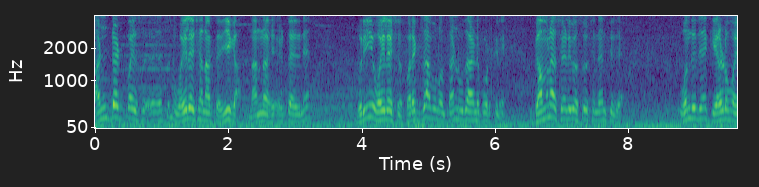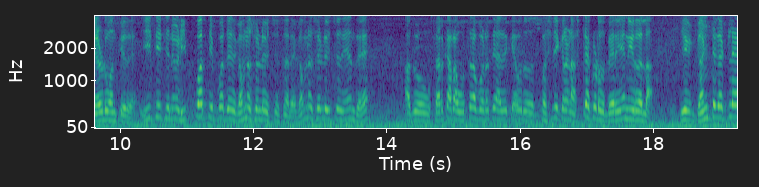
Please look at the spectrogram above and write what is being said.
ಹಂಡ್ರೆಡ್ ಪರ್ಸೆಂಟ್ ವೈಲೇಷನ್ ಆಗ್ತದೆ ಈಗ ನನ್ನ ಹೇಳ್ತಾ ಇದ್ದೀನಿ, ಬರೀ ವೈಲೇಷನ್ ಫಾರ್ ಎಕ್ಸಾಂಪಲ್ ಒಂದು ಸಣ್ಣ ಉದಾಹರಣೆ ಕೊಡ್ತೀನಿ. ಗಮನ ಸೆಳೆಯುವ ಸೂಚನೆ ಅಂತಿದೆ. ಒಂದು ದಿನಕ್ಕೆ ಎರಡು ಎರಡು ಅಂತಿದೆ ಇತ್ತೀಚಿನ ದಿನಗಳು ಇಪ್ಪತ್ತು ಇಪ್ಪತ್ತೈದು ಗಮನ ಸೆಳೆ ಹೆಚ್ಚಿಸ್ತಾರೆ. ಗಮನ ಸೆಳೆ ಸೂಚನೆ ಅಂದರೆ ಅದು ಸರ್ಕಾರ ಉತ್ತರ ಬರುತ್ತೆ ಅದಕ್ಕೆ ಅವರು ಸ್ಪಷ್ಟೀಕರಣ ಅಷ್ಟೇ ಕೊಡೋದು ಬೇರೆ ಏನಿರಲ್ಲ ಈಗ ಗಂಟೆಗಟ್ಟಲೆ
